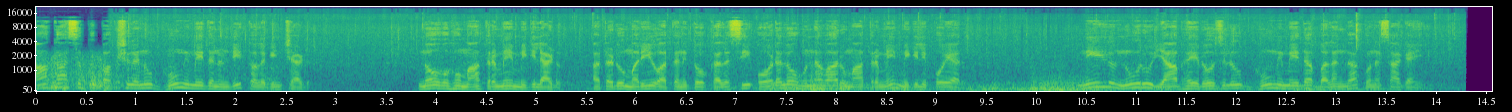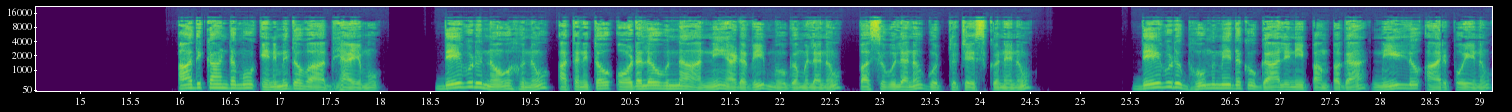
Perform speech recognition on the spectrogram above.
ఆకాశపు పక్షులను భూమి మీద నుండి తొలగించాడు. నోవహు మాత్రమే మిగిలాడు. అతడు మరియు అతనితో కలిసి ఓడలో ఉన్నవారు మాత్రమే మిగిలిపోయారు. నీళ్ళు నూరు యాభై రోజులు భూమి మీద బలంగా కొనసాగాయి. ఆదికాండము ఎనిమిదవ అధ్యాయము. దేవుడు నోవహును అతనితో ఓడలో ఉన్న అన్ని అడవి మూగములను పశువులను గుర్తు చేసుకునెను. దేవుడు భూమి మీదకు గాలిని పంపగా నీళ్ళు ఆరిపోయెను.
